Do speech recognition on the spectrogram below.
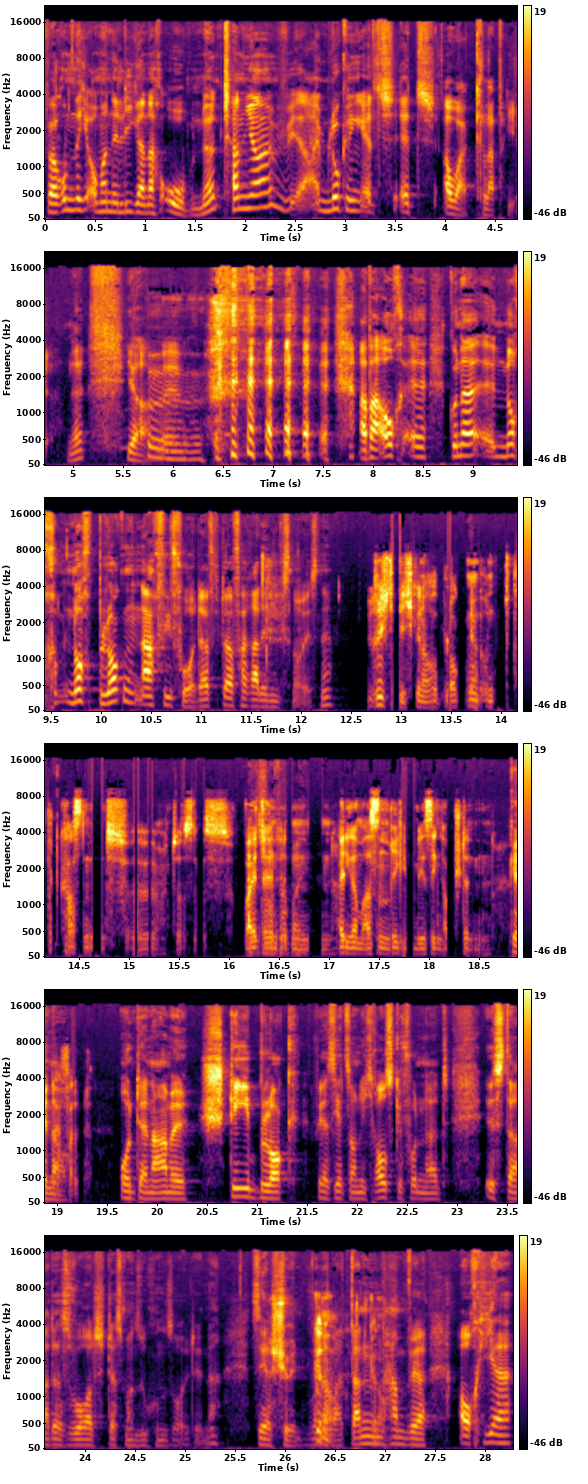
Warum nicht auch mal eine Liga nach oben? Ne? Tanja, I'm looking at, at our club hier. Ne? Ja. Äh. äh. aber auch, äh, Gunnar, äh, noch, noch bloggen nach wie vor. Da, da verrate nichts Neues. Ne? Richtig, genau. Bloggen und Podcasten, äh, das ist weiterhin in einigermaßen regelmäßigen Abständen genau. der Fall. Und der Name Stehblock Wer es jetzt noch nicht rausgefunden hat, ist da das Wort, das man suchen sollte. Ne? Sehr schön. Wunderbar. Genau, Dann genau. haben wir auch hier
